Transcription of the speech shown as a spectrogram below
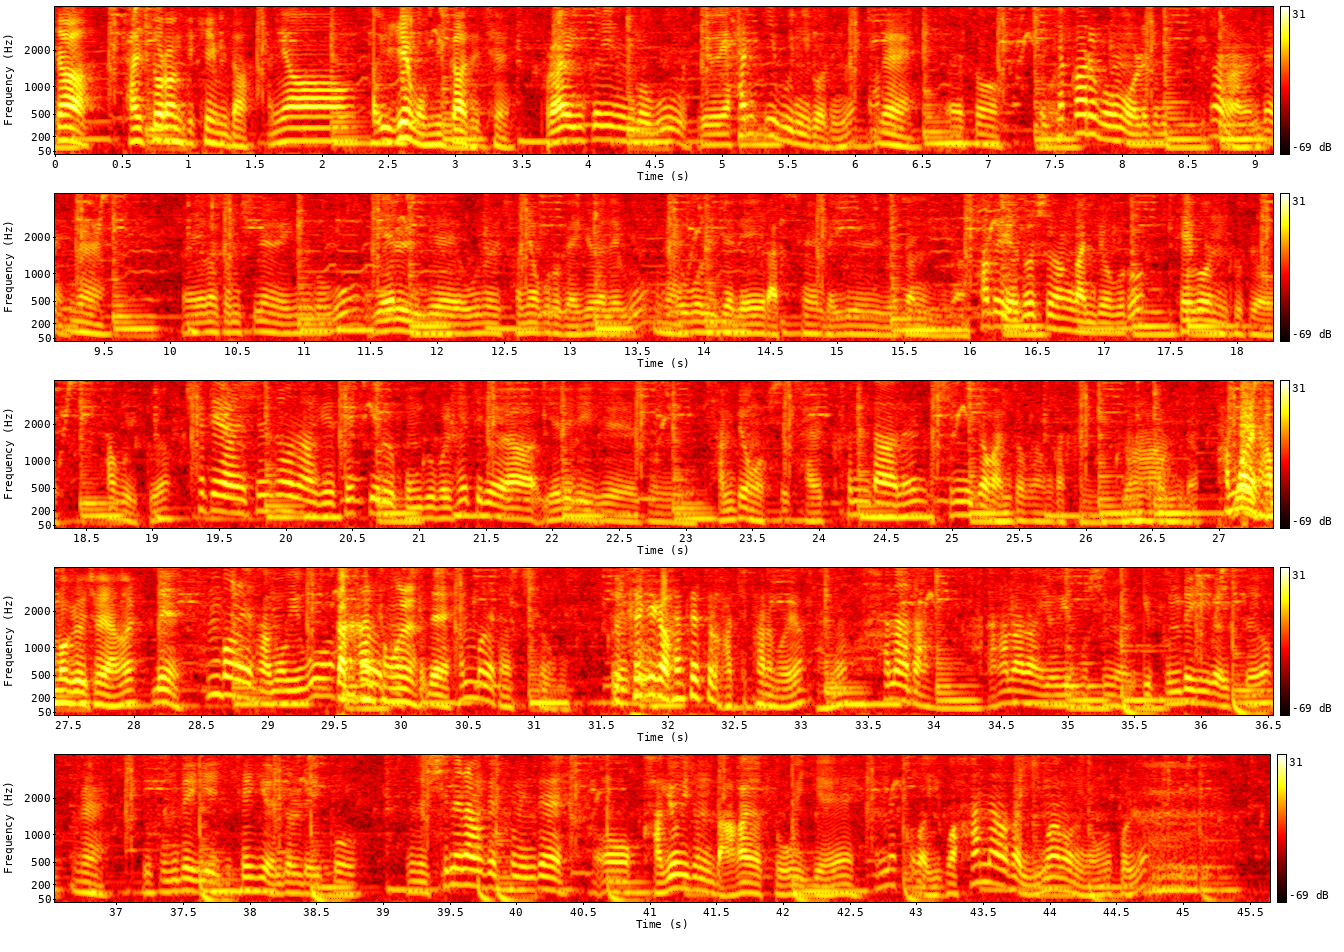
자 다시 돌아온 DK입니다. 안녕. 이게 뭡니까 대체? 브라인 끓이는 거고 이게 한 끼분이거든요. 네. 그래서 색깔을 보면 원래 좀 티가 나는데 네. 얘가 점심에 먹인 거고 얘를 이제 오늘 저녁으로 먹여야 되고 네. 이걸 이제 내일 아침에 먹일 예정입니다. 하루에 8시간 간격으로 3번 급여하고 있고요. 최대한 신선하게 새끼를 공급을 해드려야 얘들이 이제 좀 잔병 없이 잘 큰다는 심리적 안정감 같은 그런 아. 겁니다. 한 번에 다 먹여요 저 양을? 네, 한 번에 다 먹이고 딱한 번에 통을? 다, 네, 한 번에 다시 채우고. 저세 개가 한 세트로 같이 파는 거예요? 아니요, 하나당. 하나당 여기 보시면 이 분배기가 있어요. 네 이 분배기에 이제 색이 연결돼 있고 그래서 신혜랑 제품인데 어, 가격이 좀 나가요 또 이게 판매가가 이거 하나가 2만 원이 넘을걸요?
